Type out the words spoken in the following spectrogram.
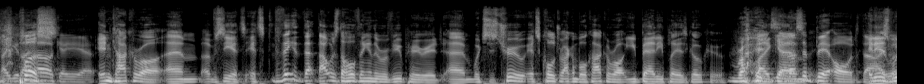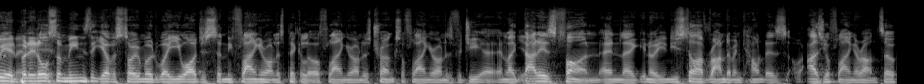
Like, you're Plus, like, oh, okay, yeah. in Kakarot, um, obviously it's it's the thing that that was the whole thing in the review period, um, which is true. It's called Dragon Ball Kakarot. You barely play as Goku, Right. Like, Yeah, that's um, a bit odd, that it is weird, but it also means that you have a story mode where you are just suddenly flying around as Piccolo, or flying around as Trunks, or flying around as Vegeta, and like that is fun. And like you know, you still have random encounters as you're flying around. So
